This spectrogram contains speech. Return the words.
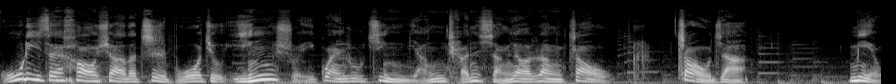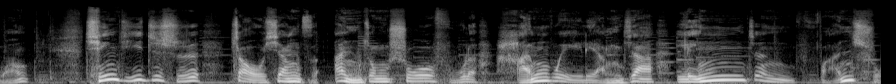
无力再耗下的智伯就引水灌入晋阳城，想要让赵赵家灭亡。情急之时，赵襄子暗中说服了韩魏两家临阵反水，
